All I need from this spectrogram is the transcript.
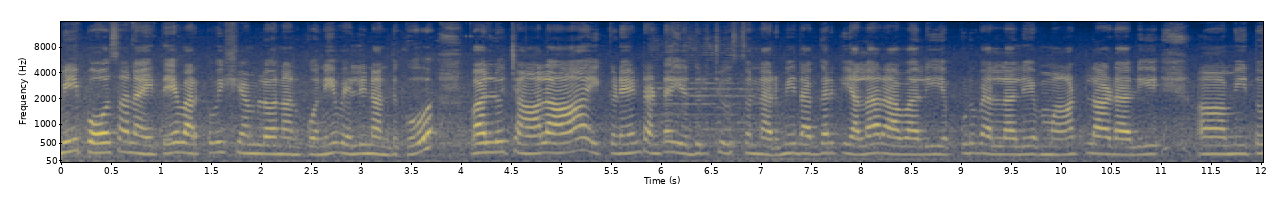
మీ పర్సన్ అయితే వర్క్ విషయంలో అనుకొని వెళ్ళినందుకు వాళ్ళు చాలా ఇక్కడ ఏంటంటే ఎదురు చూస్తున్నారు. మీ దగ్గరికి ఎలా రావాలి? ఎప్పుడు వెళ్ళాలి? మాట్లాడాలి? మీతో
